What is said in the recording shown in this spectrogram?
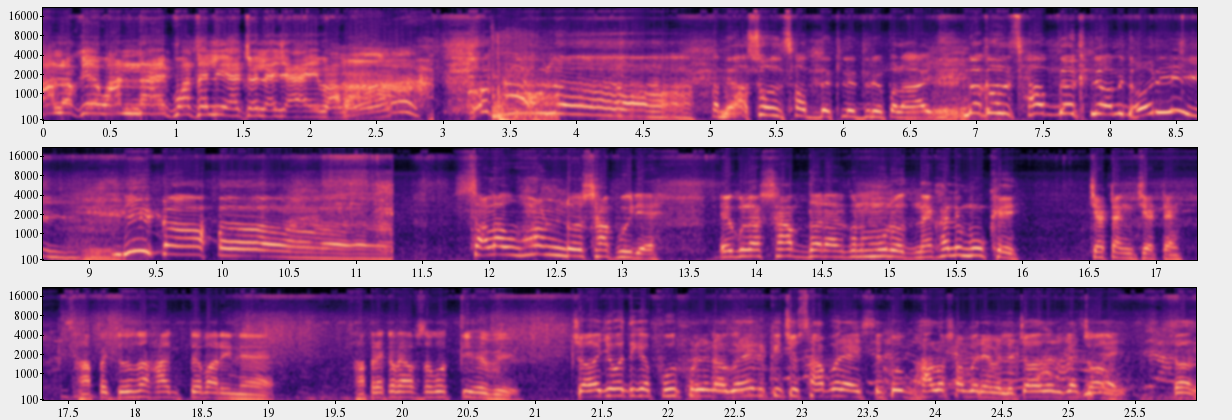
ভালোকে অন্যায় পথে নিয়ে চলে যাই বাবা। আমি আসল সাপ দেখলে দূরে পালাই নকল সাপ দেখলে আমি ধরি! সালাও ভণ্ড সাপুইরে এগুলা সাপ ধরার কোনো মুরদ নাই খালি মুখে। চ্যাটাং চ্যাটাং। সাপে তো হাঁকতে পারি না। সাপের একটা ব্যবস্থা করতে হবে। চল যে ওদিকে ফুরফুরে নগরের কিছু সাপরে আসছে খুব ভালো সাপরে বলে চল যাই। চল।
